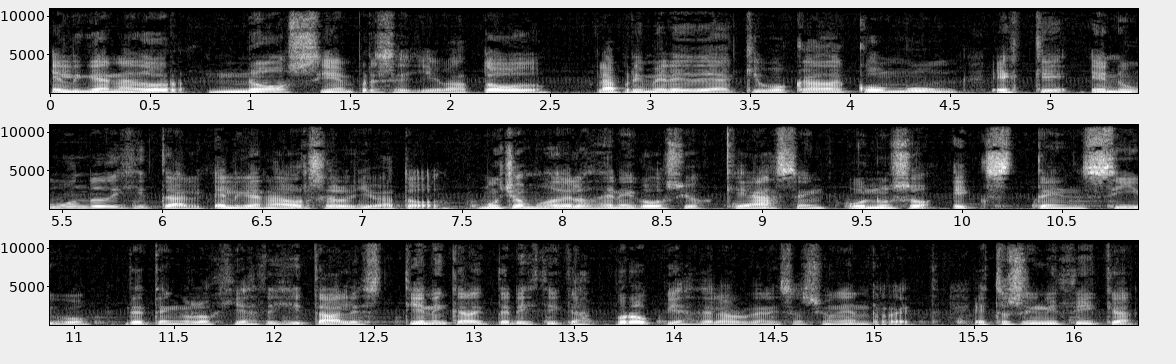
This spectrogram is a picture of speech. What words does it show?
El ganador no siempre se lleva todo. La primera idea equivocada común es que en un mundo digital el ganador se lo lleva todo. Muchos modelos de negocios que hacen un uso extensivo de tecnologías digitales tienen características propias de la organización en red. Esto significa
